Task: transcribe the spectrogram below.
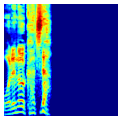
俺の勝ちだ。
